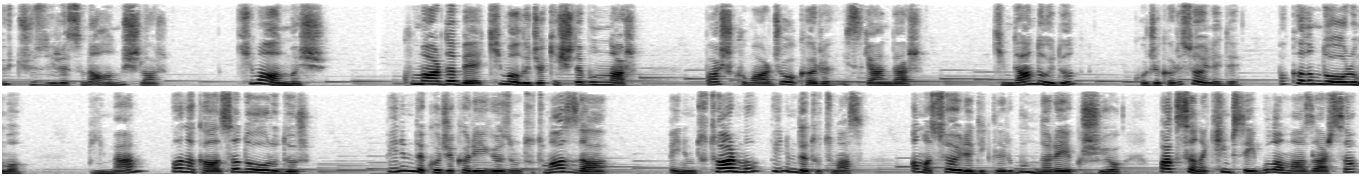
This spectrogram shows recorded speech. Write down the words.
300 lirasını almışlar. Kim almış? Kumarda be kim alacak işte bunlar. Baş kumarcı o karı İskender. Kimden duydun? Koca karı söyledi. Bakalım doğru mu? Bilmem, bana kalsa doğrudur. Benim de koca karıyı gözüm tutmaz da. Benim tutar mı? Benim de tutmaz. Ama söyledikleri bunlara yakışıyor. Baksana kimseyi bulamazlarsa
